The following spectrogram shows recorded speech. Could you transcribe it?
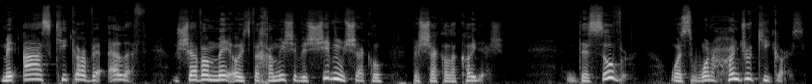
me'as kikar ve'elef, The silver was 100 kikars,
